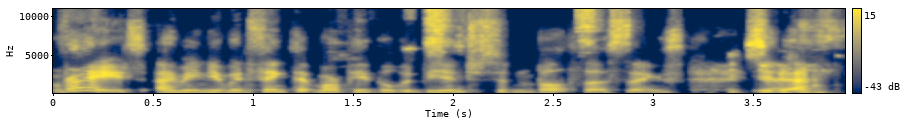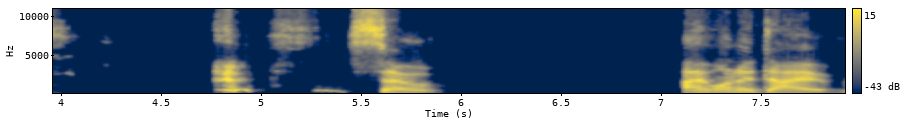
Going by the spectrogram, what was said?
Right. I mean, you would think that more people would be interested in both those things. You know? so I want to dive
